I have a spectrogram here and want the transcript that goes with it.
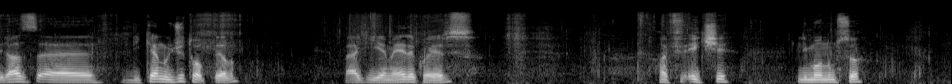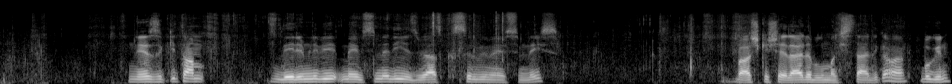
Biraz e, diken ucu toplayalım. Belki yemeğe de koyarız. Hafif ekşi, limonumsu. Ne yazık ki tam verimli bir mevsimde değiliz. Biraz kısır bir mevsimdeyiz. Başka şeyler de bulmak isterdik ama bugün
